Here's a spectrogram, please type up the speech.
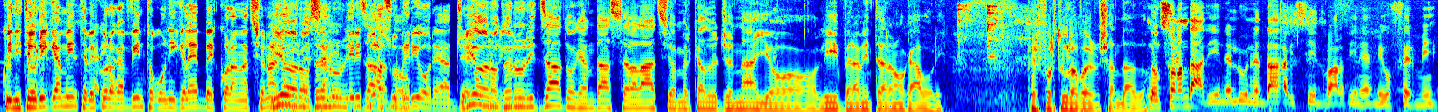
quindi teoricamente per quello che ha vinto con i club e con la nazionale Io ero terrorizzato. superiore a Geco. Io ero terrorizzato che andasse la Lazio al mercato di gennaio. Lì veramente erano cavoli. Per fortuna poi non ci è andato. non sono andati né lui né David Silva alla fine mi confermi?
